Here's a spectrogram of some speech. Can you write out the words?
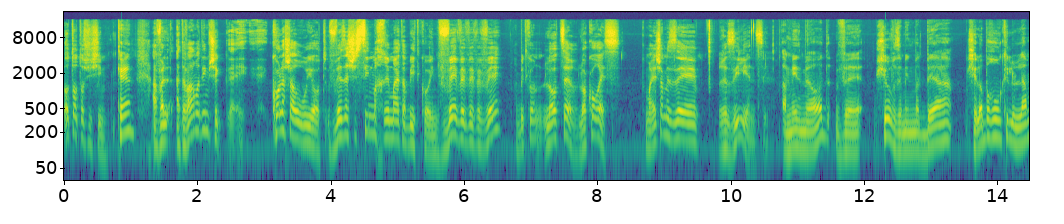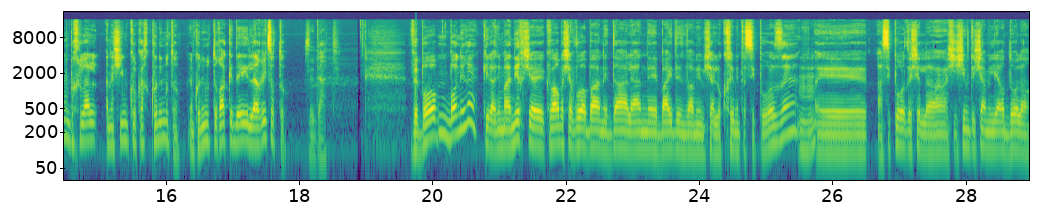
אוטוטו 60. כן אבל הדבר המדהים שכל השערוריות, וזה שסין מחרימה את הביטקוין, ו ו ו ו ו, הביטקוין לא עוצר, לא קורס. כלומר, יש שם איזה רזיליאנסי. עמיד מאוד ושוב זה מין מטבע שלא ברור כאילו למה בכלל אנשים כל כך קונים אותו הם קונים אותו רק כדי להריץ אותו. זה דת. ובוא בוא נראה כאילו אני מניח שכבר בשבוע הבא נדע לאן אה, ביידן והממשל לוקחים את הסיפור הזה אה, הסיפור הזה של ה-69 מיליארד דולר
